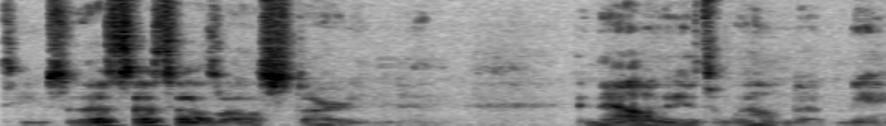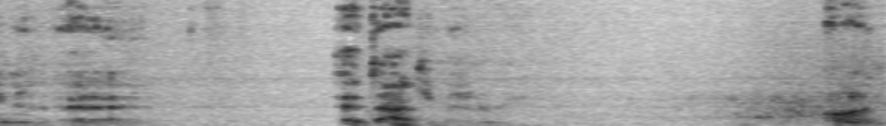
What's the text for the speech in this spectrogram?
teams. So that's that's how it all started, and, and now it's wound up being a, a, a documentary on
